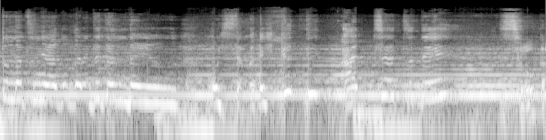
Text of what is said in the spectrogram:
と夏に憧れてたんだよ。お日様が光って熱々で。そうか。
